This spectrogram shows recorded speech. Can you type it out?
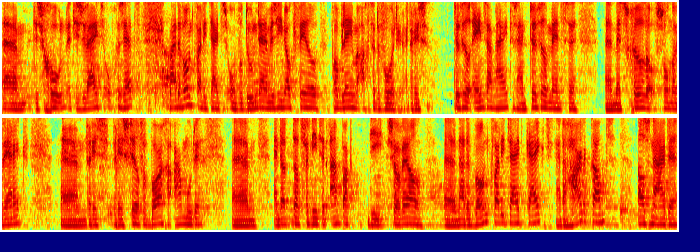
Um, het is groen, het is wijds opgezet. Maar de woonkwaliteit is onvoldoende. En we zien ook veel problemen achter de voordeur. Er is te veel eenzaamheid. Er zijn te veel mensen uh, met schulden of zonder werk. Um, er, is, er is veel verborgen armoede. Um, en dat, dat verdient een aanpak die zowel uh, naar de woonkwaliteit kijkt, naar de harde kant, als naar de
